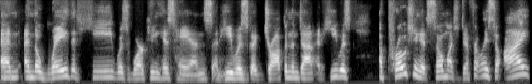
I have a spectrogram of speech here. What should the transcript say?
And and the way that he was working his hands, and he was like dropping them down, and he was approaching it so much differently. So I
